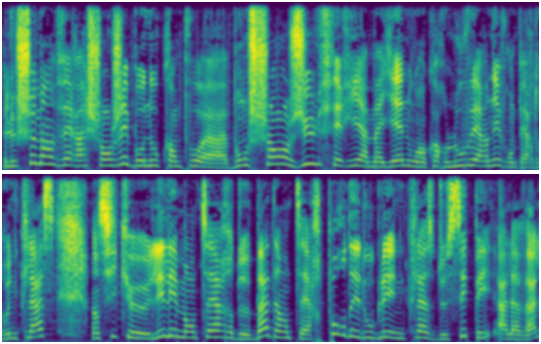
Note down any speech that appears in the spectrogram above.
Le chemin vert a changé. Bono Campo à Bonchamp, Jules Ferry à Mayenne ou encore Louvernay vont perdre une classe, ainsi que l'élémentaire de Badinter pour dédoubler une classe de CP à Laval.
